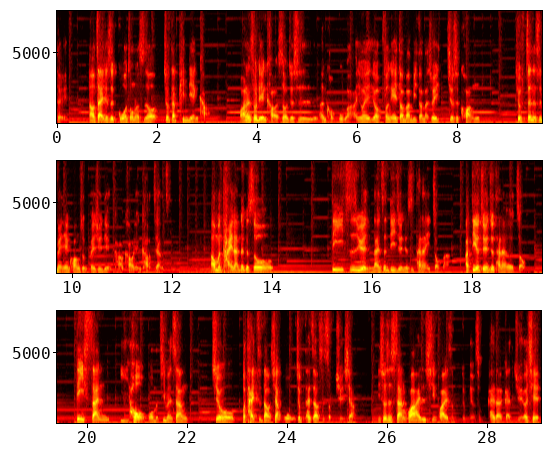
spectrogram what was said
对，然后再就是国中的时候就在拼联考，哇，那时候联考的时候就是很恐怖啊，因为要分 A 段班、B 段班，所以就是狂，就真的是每天狂准备去联考、考联考这样子。那、啊、我们台南那个时候第一志愿，男生第一志愿就是台南一中嘛。啊，第二志愿就台南二中，第三以后我们基本上就不太知道，像我就不太知道是什么学校。你说是善化还是新化还是什么，就没有什么太大的感觉。而且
